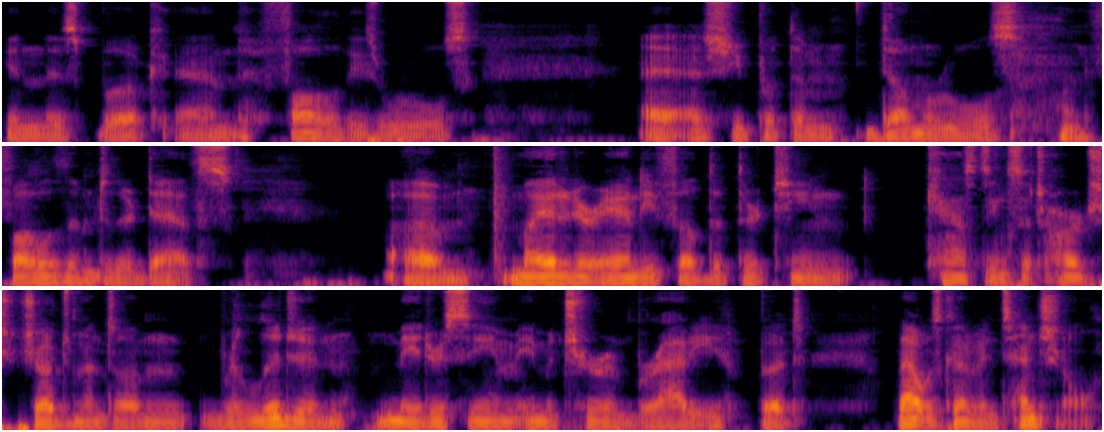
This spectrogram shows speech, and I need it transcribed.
in this book and follow these rules, as she put them, dumb rules, and follow them to their deaths. Um, my editor Andy felt that 13 casting such harsh judgment on religion made her seem immature and bratty, but that was kind of intentional.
